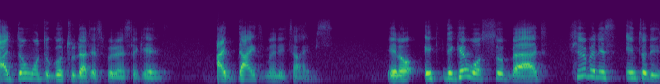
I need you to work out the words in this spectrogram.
I don't want to go through that experience again. I died many times. You know, it, the game was so bad. Few minutes into the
